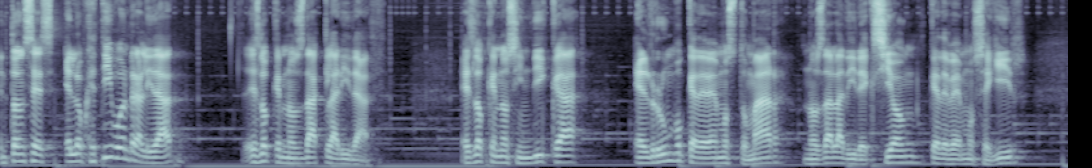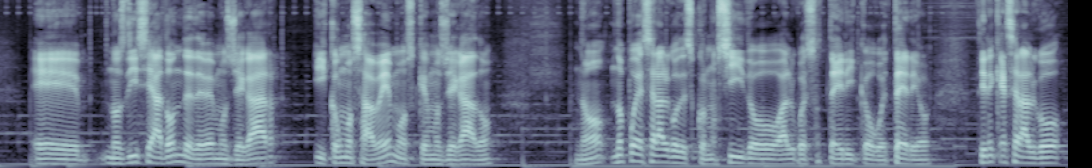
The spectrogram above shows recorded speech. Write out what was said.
Entonces, el objetivo en realidad es lo que nos da claridad, es lo que nos indica el rumbo que debemos tomar, nos da la dirección que debemos seguir, eh, nos dice a dónde debemos llegar y cómo sabemos que hemos llegado. ¿no? no puede ser algo desconocido, algo esotérico o etéreo. Tiene que ser algo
